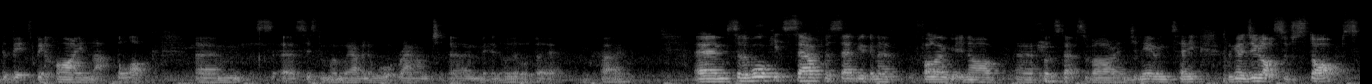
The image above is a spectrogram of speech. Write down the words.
the bits behind that block um, uh, system when we're having a walk round um, in a little bit, okay? Um, so the walk itself, as said, you're going to follow in our uh, footsteps of our engineering team. We're going to do lots of stops.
